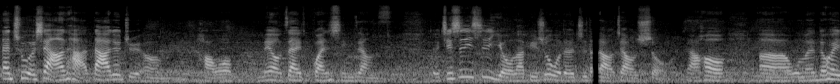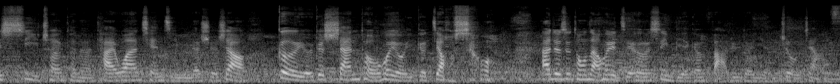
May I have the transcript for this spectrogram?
但出了象牙塔，大家就觉得嗯，好哦，没有再关心这样子。对，其实是有了，比如说我的指导教授，然后呃，我们都会戏称，可能台湾前几名的学校各有一个山头，会有一个教授，他就是通常会结合性别跟法律的研究这样子。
